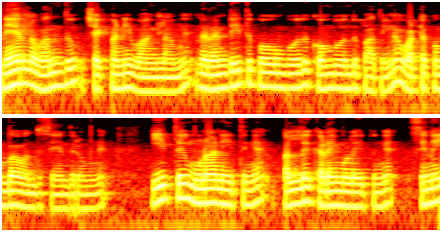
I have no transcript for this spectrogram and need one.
நேரில் வந்தும் செக் பண்ணி வாங்கலாமுங்க. இந்த ரெண்டு ஈத்து போகும்போது கொம்பு வந்து பார்த்திங்கன்னா வட்டக்கொம்பாக வந்து சேர்ந்துருங்க ஈத்து முனான் ஈத்துங்க பல்லு கடைமுளைப்புங்க சினை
